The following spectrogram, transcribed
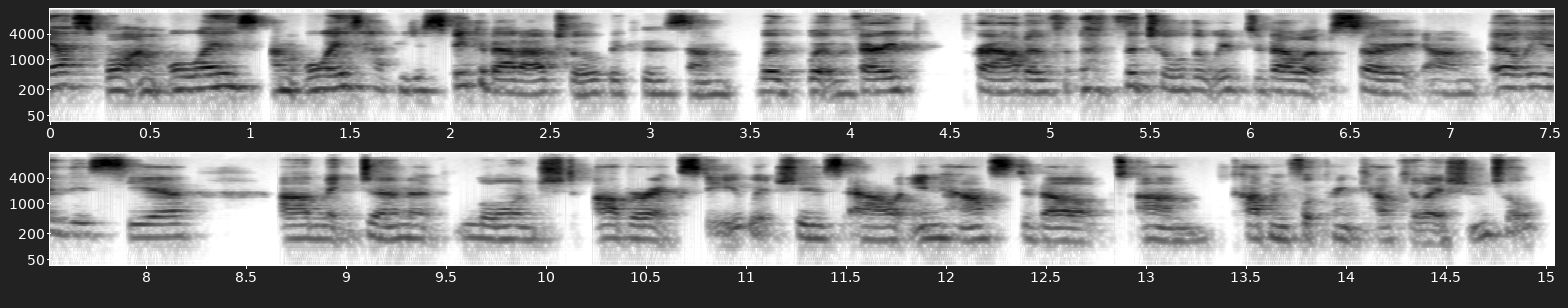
Yes, well, I'm always I'm always happy to speak about our tool because um, we're, we're very proud of the tool that we've developed. So um, earlier this year, uh, McDermott launched ArborXD, which is our in-house developed um, carbon footprint calculation tool.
